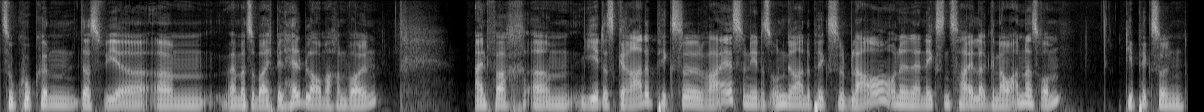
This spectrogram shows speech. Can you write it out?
zu gucken, dass wir, ähm, wenn wir zum Beispiel hellblau machen wollen, einfach ähm, jedes gerade Pixel weiß und jedes ungerade Pixel blau und in der nächsten Zeile genau andersrum die Pixeln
